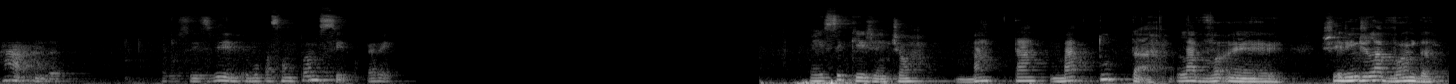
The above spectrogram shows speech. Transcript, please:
rápida, pra vocês verem que eu vou passar um pano seco, pera aí. É esse aqui, gente, ó. Bata, batuta, lava, é, cheirinho de lavanda.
